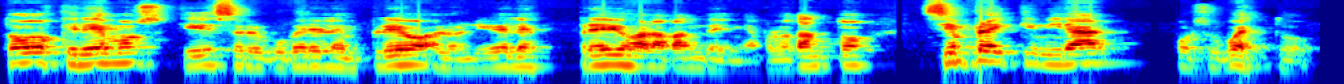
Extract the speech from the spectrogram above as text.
Todos queremos que se recupere el empleo a los niveles previos a la pandemia. Por lo tanto, siempre hay que mirar, por supuesto,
